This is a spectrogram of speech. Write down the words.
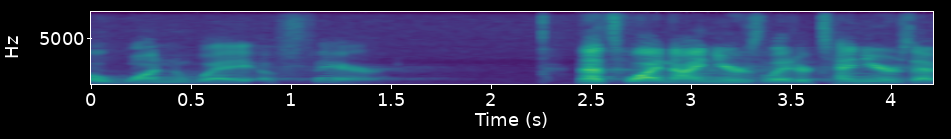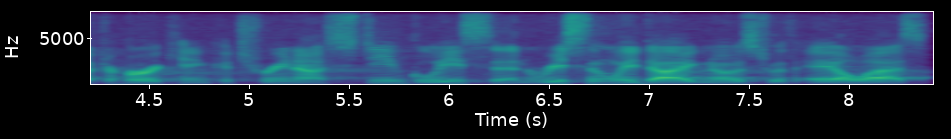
a one way affair. That's why nine years later, 10 years after Hurricane Katrina, Steve Gleason, recently diagnosed with ALS,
